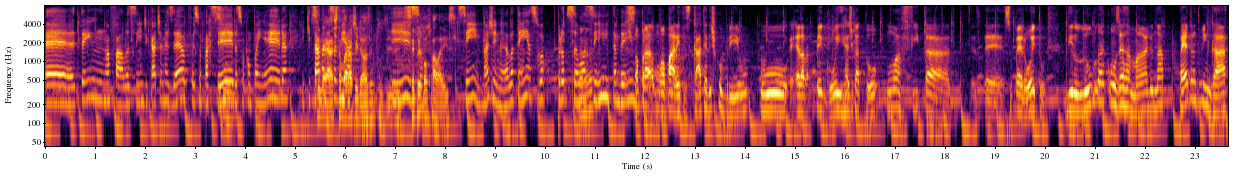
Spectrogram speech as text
É, tem uma fala assim de Kátia Mezel, que foi sua parceira, Sim. sua companheira e que estava nessa viagem. maravilhosa, inclusive. Isso. Sempre bom falar isso. Sim, imagina, ela tem a sua produção uhum. assim também. Só para uma parênteses, Kátia descobriu o, ela pegou e resgatou uma fita é, Super 8 de Lula com Zé Ramalho na Pedra do Ingá,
